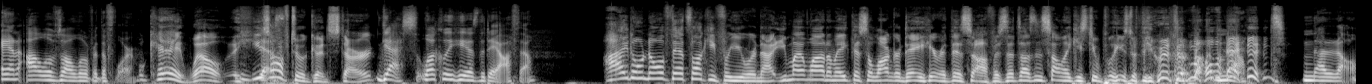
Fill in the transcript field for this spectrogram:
and olives all over the floor. Okay, well, he's Yes. off to a good start. Yes. Luckily he has the day off though. I don't know if that's lucky for you or not. You might want to make this a longer day here at this office. That doesn't sound like he's too pleased with you at the moment. No, Not at all.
